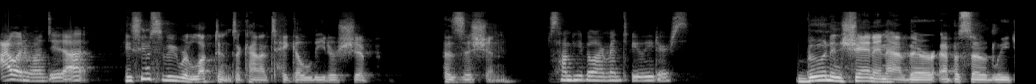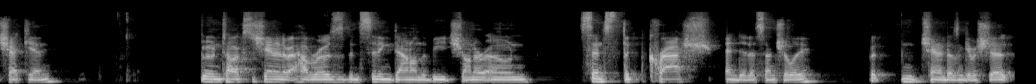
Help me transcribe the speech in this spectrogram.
I wouldn't want to do that. He seems to be reluctant to kind of take a leadership position. Some people aren't meant to be leaders. Boone and Shannon have their episodely check in. Boone talks to Shannon about how Rose has been sitting down on the beach on her own since the crash ended, essentially. But Shannon doesn't give a shit.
